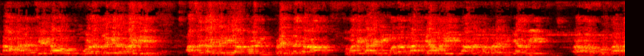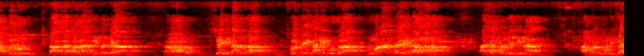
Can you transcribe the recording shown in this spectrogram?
नावानं ते गाव ओळखलं गेलं पाहिजे. असं काहीतरी आपण प्रयत्न करा. तुम्हाला काय ती मदत लागते आम्हाला कागदपत्राची की आम्ही अं, पूर्तता करून जागा बघा तिथं त्या शहीदांचा छोटे खाली पुतळा तुम्हाला जाईल गावाला. अशा पद्धतीनं आपण पुढच्या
